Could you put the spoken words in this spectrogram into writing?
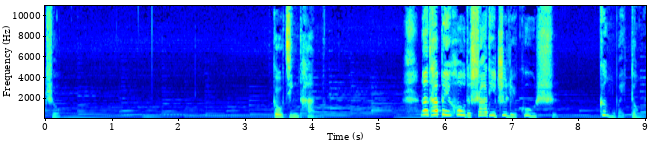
洲，够惊叹吗？那它背后的沙地之旅故事？更为动人。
